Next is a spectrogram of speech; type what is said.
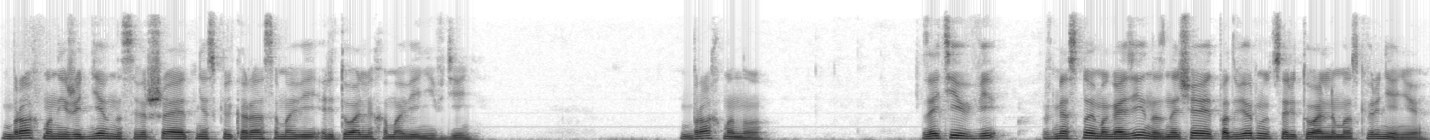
Брахман ежедневно совершает несколько раз омове... ритуальных омовений в день. Брахману зайти в, в мясной магазин означает подвергнуться ритуальному осквернению.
